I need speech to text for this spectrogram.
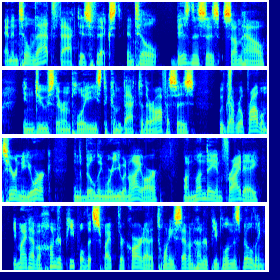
And until that fact is fixed, until businesses somehow induce their employees to come back to their offices, we've got real problems. Here in New York, in the building where you and I are, on Monday and Friday, you might have 100 people that swipe their card out of 2,700 people in this building.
